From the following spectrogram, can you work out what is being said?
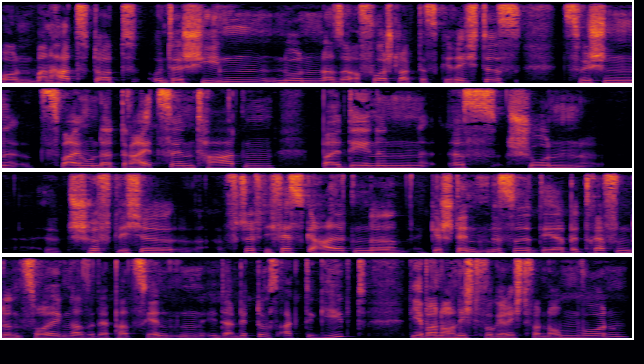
Und man hat dort unterschieden, nun, also auf Vorschlag des Gerichtes, zwischen 213 Taten, bei denen es schon schriftliche, schriftlich festgehaltene Geständnisse der betreffenden Zeugen, also der Patienten, in der Ermittlungsakte gibt, die aber noch nicht vor Gericht vernommen wurden.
